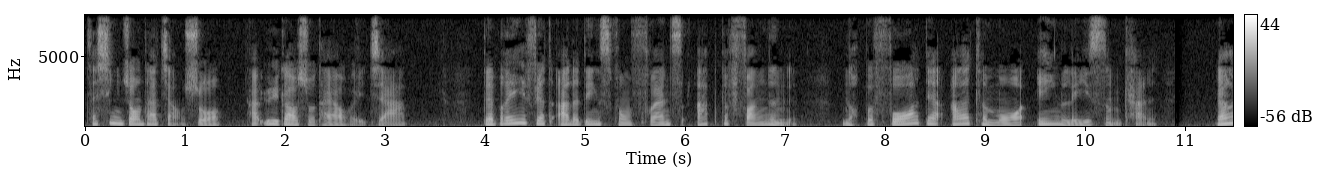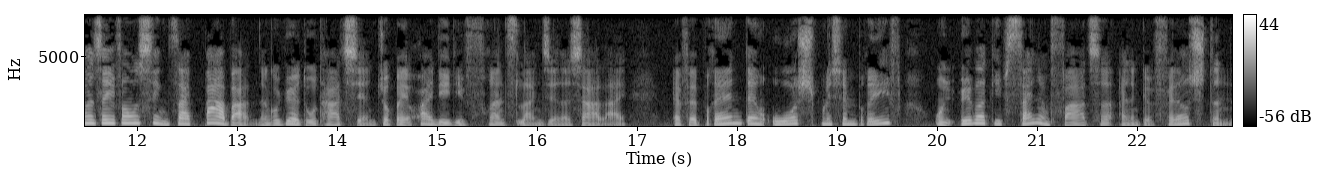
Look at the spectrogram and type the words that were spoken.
在信中他讲说，他预告说他要回家。Der Brief wird allerdings von Franz abgefangen, Not before their alte Moor ihn lesen kann。然而，这一封信在爸爸能够阅读它前，就被坏弟弟 Franz 拦截了下来。Er verbrennt den ursprünglichen Brief und übergibt seinem Vater einen gefälschten。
